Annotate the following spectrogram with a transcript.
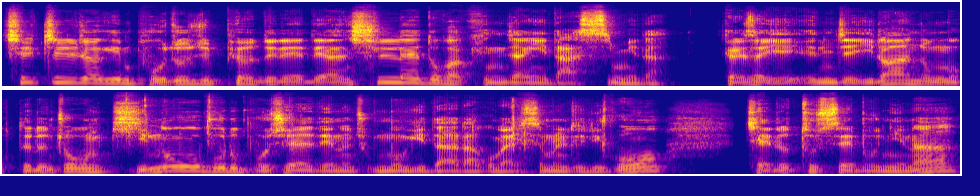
실질적인 보조 지표들에 대한 신뢰도가 굉장히 낮습니다. 그래서 이제 이러한 종목들은 조금 긴 호흡으로 보셔야 되는 종목이다라고 말씀을 드리고 제로투 세븐이나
